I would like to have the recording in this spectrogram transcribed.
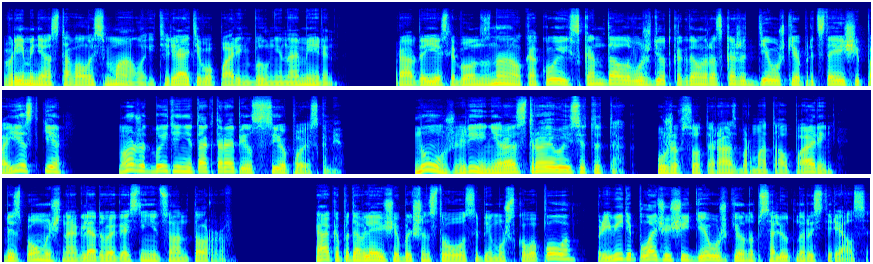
Времени оставалось мало, и терять его парень был не намерен — Правда, если бы он знал, какой скандал его ждет, когда он расскажет девушке о предстоящей поездке, может быть, и не так торопился с ее поисками. «Ну же, Ри, не расстраивайся ты так», — уже в сотый раз бормотал парень, беспомощно оглядывая гостиницу Анторров. Как и подавляющее большинство особей мужского пола, при виде плачущей девушки он абсолютно растерялся.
